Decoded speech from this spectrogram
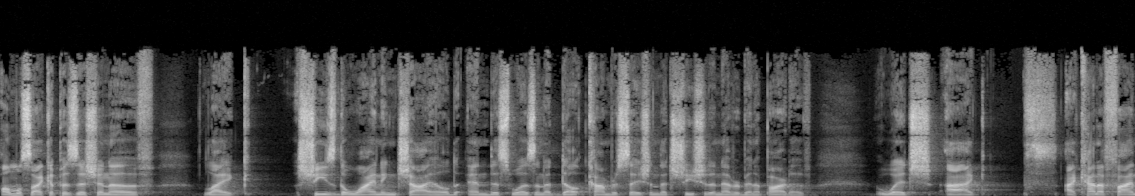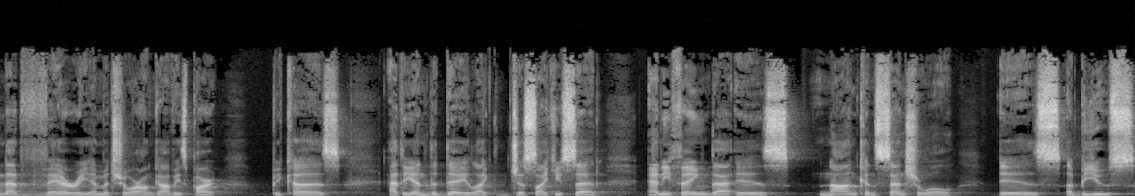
almost like a position of like she's the whining child, and this was an adult conversation that she should have never been a part of, which I, I kind of find that very immature on Gawvi's part because at the end of the day, like just like you said, anything that is non-consensual is abuse.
